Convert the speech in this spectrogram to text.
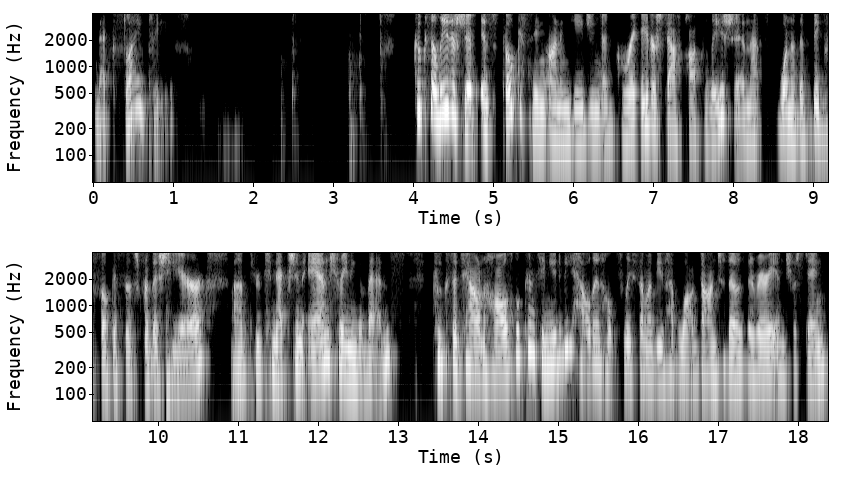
Next slide, please. CUCSA leadership is focusing on engaging a greater staff population. That's one of the big focuses for this year um, through connection and training events. CUCSA town halls will continue to be held, and hopefully some of you have logged on to those. They're very interesting.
